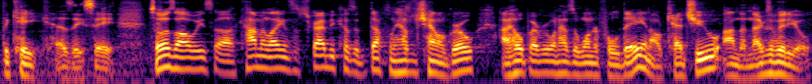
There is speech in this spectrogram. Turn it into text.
the cake, as they say. So as always, uh, comment, like, and subscribe because it definitely helps the channel grow. I hope everyone has a wonderful day, and I'll catch you on the next video.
